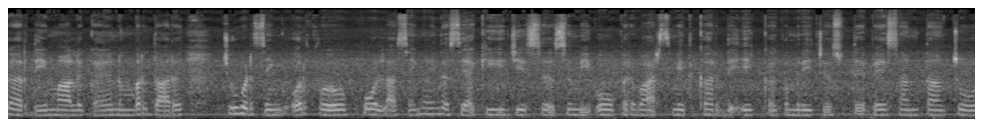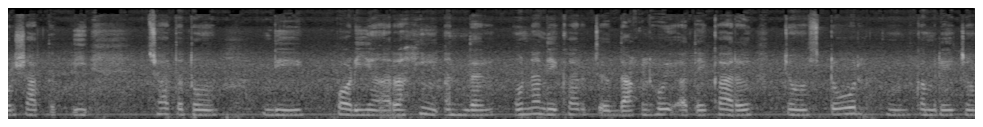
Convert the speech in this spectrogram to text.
ਘਰ ਦੇ ਮਾਲਕ ਨੰਬਰਦਾਰ ਚੂਹੜ ਸਿੰਘ ਉਰਫ ਭੋਲਾ ਸਿੰਘ ਨੇ ਦੱਸਿਆ ਕਿ ਜਿਸ ਸਮੇਂ ਉਹ ਪਰਿਵਾਰ ਸਮੇਤ ਘਰ ਦੇ ਇੱਕ ਕਮਰੇ 'ਚ ਸੁੱਤੇ ਪਏ ਸਨ ਤਾਂ ਚੋਰ ਛੱਤ ਦੀ ਛੱਤ ਤੋਂ ਦੀ ਪੌੜੀਆਂ ਰਾਹੀਂ ਅੰਦਰ ਉਹਨਾਂ ਦੇ ਘਰ 'ਚ ਦਾਖਲ ਹੋਏ ਅਤੇ ਘਰ 'ਚੋਂ ਸਟੋਰ ਕਮਰੇ 'ਚੋਂ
